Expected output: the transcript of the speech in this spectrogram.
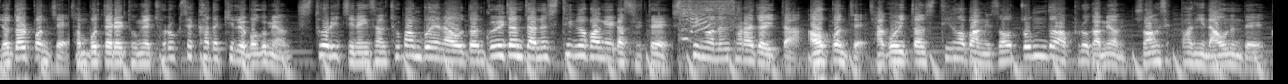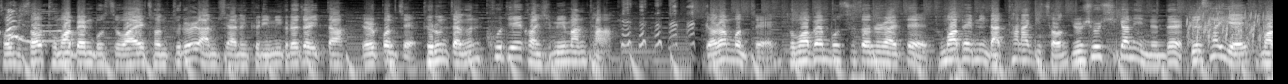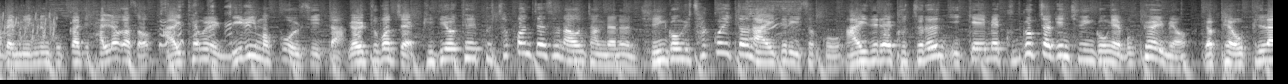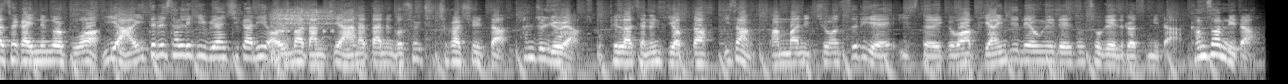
여덟 번째, 전봇대를 통해 초록색 카드 키를 먹으면 스토리 진행상 초반부에 나오던 꿀잠 자는 스팅어 방에 갔을 때 스팅어는 사라져 있다. 아홉 번째, 자고 있던 스팅어 방에서 좀 더 앞으로 가면 주황색 방이 나오는데 거기서 도마뱀 보스와의 전투를 암시하는 그림이 그려져 있다. 열 번째, 드론장은 코디에 관심이 많다. 11번째 도마뱀 보스전을 할 때 도마뱀이 나타나기 전 요쇼 시간이 있는데 그 사이에 도마뱀이 있는 곳까지 달려가서 아이템을 미리 먹고 올 수 있다. 12번째 비디오 테이프 첫 번째에서 나온 장면은 주인공이 찾고 있던 아이들이 있었고 아이들의 구출은 이 게임의 궁극적인 주인공의 목표이며 옆에 오필라세가 있는 걸 보아 이 아이들을 살리기 위한 시간이 얼마 남지 않았다는 것을 추측할 수 있다. 한 줄 요약. 오 필라세는 귀엽다. 이상 반만 유치원 3의 이스터에그와 비하인드 내용에 대해서 소개해드렸습니다. 감사합니다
